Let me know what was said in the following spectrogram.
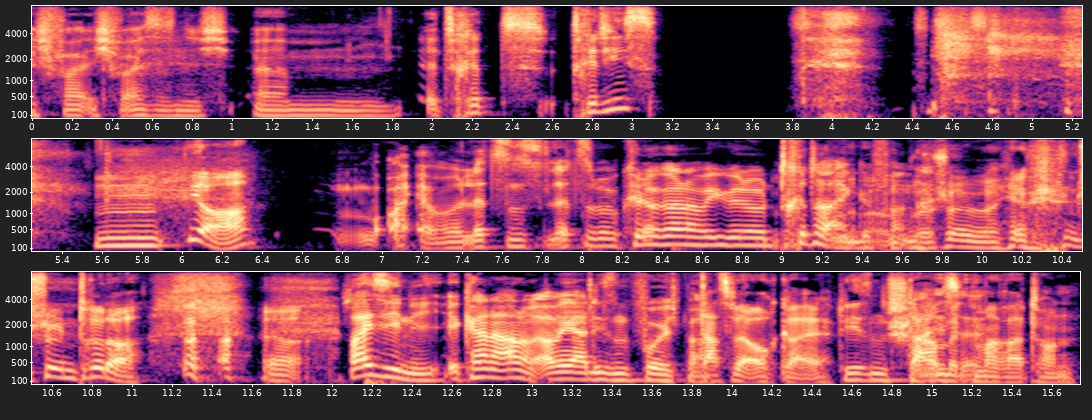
Ich, wei- ich weiß es nicht. Ähm, äh, Tritt, Trittis? hm, ja, Boah, ja, aber letztens, letztens beim Kindergarten habe ich wieder einen Dritter eingefangen. einen schönen Dritter. Ja. Weiß ich nicht, keine Ahnung, aber ja, die sind furchtbar. Das wäre auch geil. Die sind scheiße. mit Marathon.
